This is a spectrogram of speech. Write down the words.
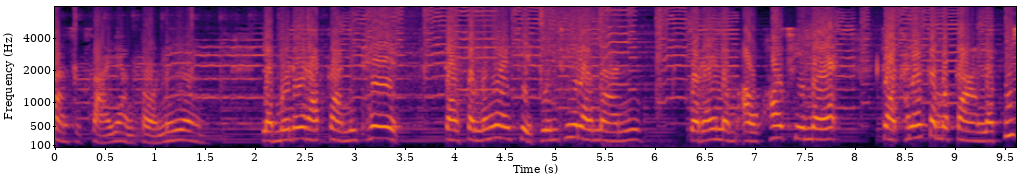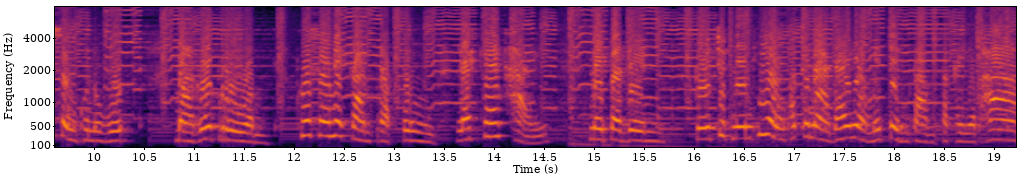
การศึกษาอย่างต่อเนื่อง และเมื่อได้รับการนิเทศ จากสำนักงานเขตพื้นที่แล้วนั้น ก็ได้นำเอาข้อชี้แนะ จากคณะกรรมการและผู้ทรงคุณวุฒิมารวบรวม เพื่อใช้ในการปรับปรุงและแก้ไข ในประเด็น หรือจุดเน้นที่ยังพัฒนาได้อย่างไม่เต็มตามศักยภาพ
